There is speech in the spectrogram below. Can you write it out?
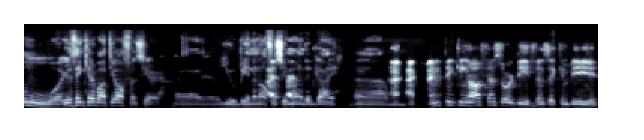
Ooh, you're thinking about the offense here. Uh, you being an offensive-minded guy. Um, I, am thinking offense or defense. It can be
